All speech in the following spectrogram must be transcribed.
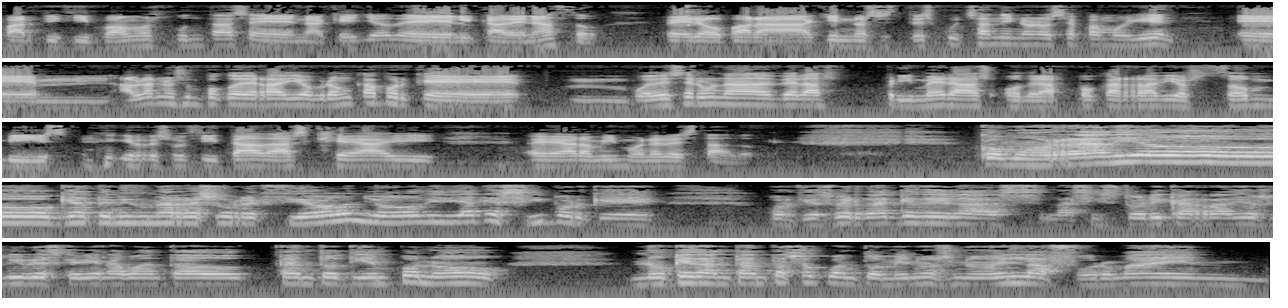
participamos juntas en aquello del cadenazo. Pero para quien nos esté escuchando y no lo sepa muy bien, eh, háblanos un poco de Radio Bronca porque mm, puede ser una de las primeras o de las pocas radios zombies y resucitadas que hay eh, ahora mismo en el estado? Como radio que ha tenido una resurrección, yo diría que sí, porque, porque es verdad que de las, las históricas radios libres que habían aguantado tanto tiempo, no, no quedan tantas o cuanto menos no en la forma en,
